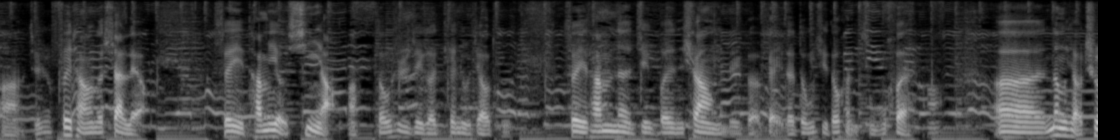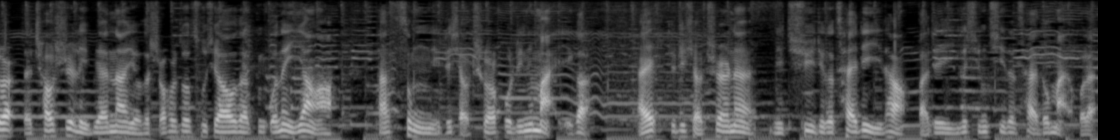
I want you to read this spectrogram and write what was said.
啊，就是非常的善良，所以他们有信仰啊，都是这个天主教徒。所以他们的这本上这个给的东西都很足份啊，呃，弄个小车在超市里边呢，有的时候做促销的，跟国内一样啊，他送你这小车，或者你买一个，哎，就这小车呢，你去这个菜地一趟，把这一个星期的菜都买回来，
